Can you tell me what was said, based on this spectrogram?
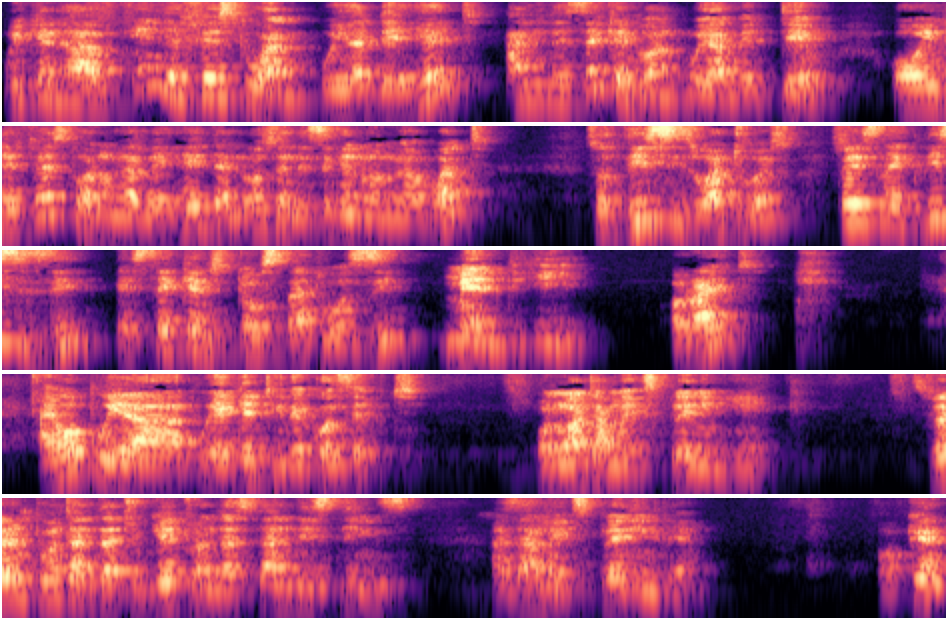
we can have in the first one, we have the head, and in the second one, we have a tail. Or in the first one, we have a head, and also in the second one, we have what? So this is what was. So it's like this is the, a second toss that was made here. All right? I hope we are we are getting the concept on what I'm explaining here. It's very important that you get to understand these things as I'm explaining them. Okay?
